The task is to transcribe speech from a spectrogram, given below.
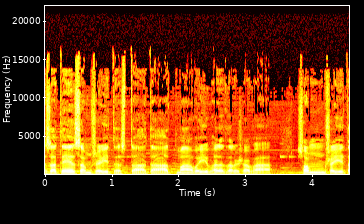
ಸತೇ ಸಂಶಯಿತಸ್ತಾತ ಆತ್ಮ ವೈಭರತರ್ಷಭ. ಸಂಶಯಿತ.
